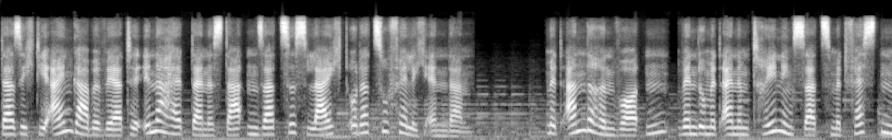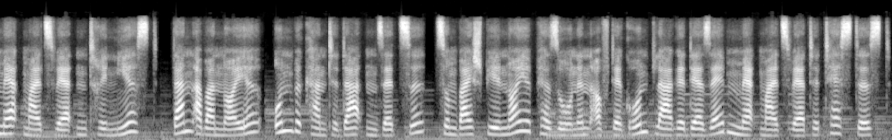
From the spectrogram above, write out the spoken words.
da sich die Eingabewerte innerhalb deines Datensatzes leicht oder zufällig ändern. Mit anderen Worten, wenn du mit einem Trainingssatz mit festen Merkmalswerten trainierst, dann aber neue, unbekannte Datensätze, zum Beispiel neue Personen auf der Grundlage derselben Merkmalswerte testest,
